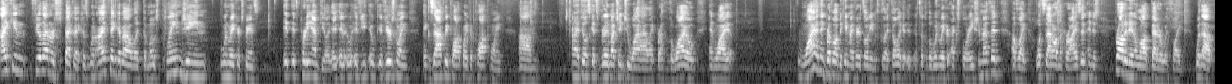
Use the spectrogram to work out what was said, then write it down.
I can feel that and respect that because when I think about like the most plain Jane Wind Waker experience, it, it's pretty empty. Like if you if you're just going exactly plot point to plot point, um, and I feel this gets very much into why I like Breath of the Wild and why why I think Breath of the Wild became my favorite Zelda game is because I felt like it, it took the Wind Waker exploration method of like what's that on the horizon and just brought it in a lot better with like without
